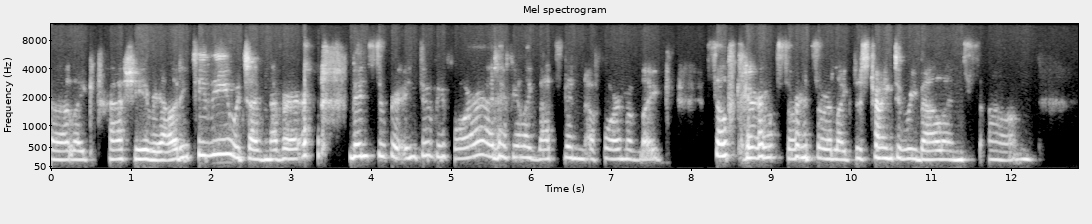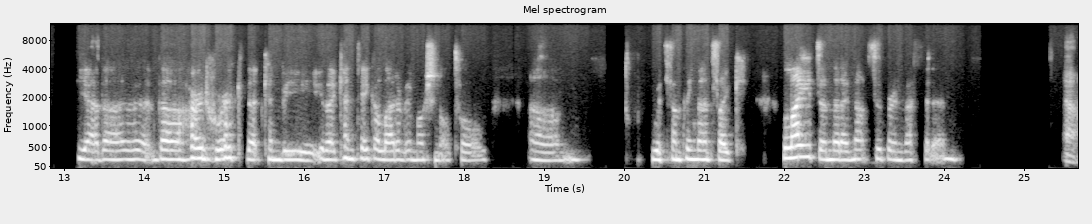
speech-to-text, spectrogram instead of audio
uh, like trashy reality TV, which I've never been super into before. And I feel like that's been a form of like self-care of sorts, or like just trying to rebalance. Um, yeah, the the hard work that can be that can take a lot of emotional toll um, with something that's like light and that I'm not super invested in. Yeah.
